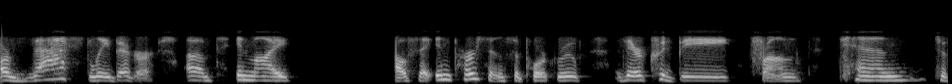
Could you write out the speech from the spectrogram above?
are vastly bigger. Um, in my, I'll say, in-person support group, there could be from 10 to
